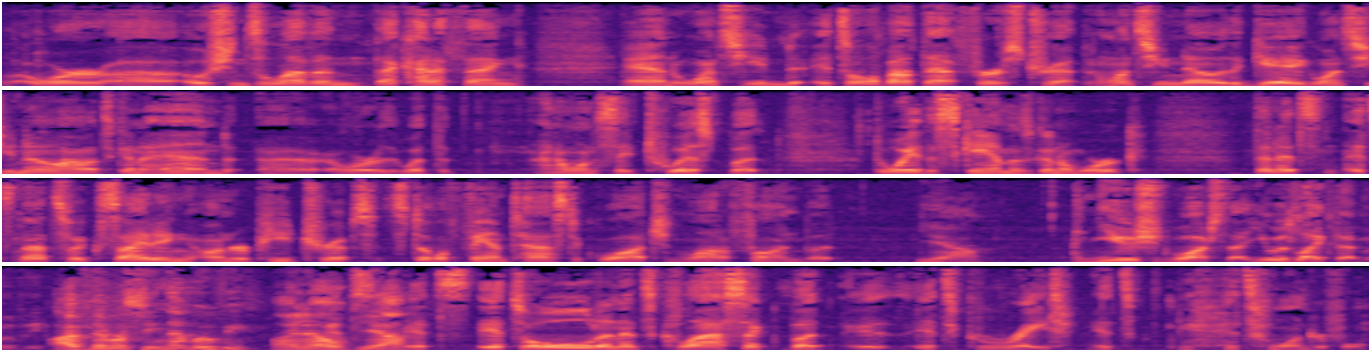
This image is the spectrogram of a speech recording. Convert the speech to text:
or uh, Ocean's Eleven, that kind of thing. And once you, it's all about that first trip. And once you know the gig, once you know how it's going to end, uh, or what the, I don't want to say twist, but the way the scam is going to work, then it's it's not so exciting on repeat trips. It's still a fantastic watch and a lot of fun, but Yeah, and you should watch that. You would like that movie. I've never seen that movie. I know. It's, yeah, it's it's old and it's classic, but it, it's great. It's it's wonderful.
